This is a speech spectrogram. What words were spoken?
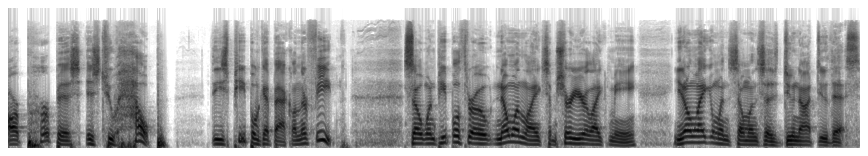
our purpose is to help these people get back on their feet. So when people throw, no one likes, I'm sure you're like me, you don't like it when someone says, do not do this.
